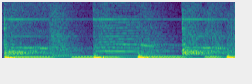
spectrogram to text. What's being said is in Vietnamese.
Bye.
